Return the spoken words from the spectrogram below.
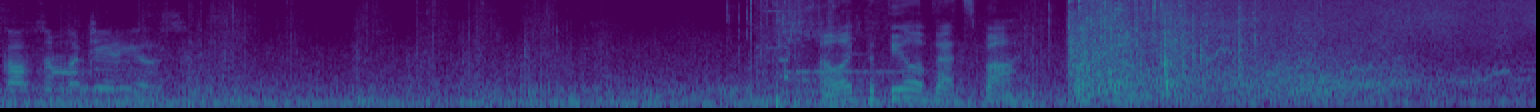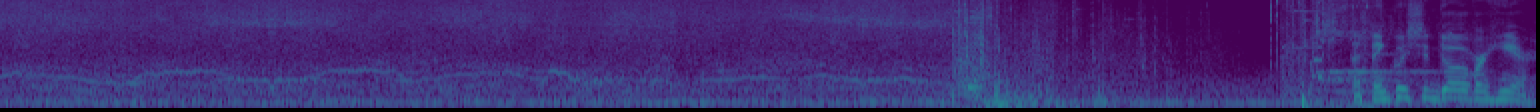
Got some materials. I like the feel of that spot. Let's go. I think we should go over here.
